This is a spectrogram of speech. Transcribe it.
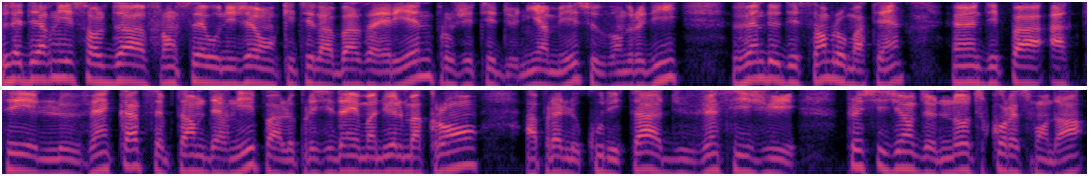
Les derniers soldats français au Niger ont quitté la base aérienne projetée de Niamey ce vendredi 22 décembre au matin. Un départ acté le 24 septembre dernier par le président Emmanuel Macron après le coup d'État du 26 juillet. Précision de notre correspondant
